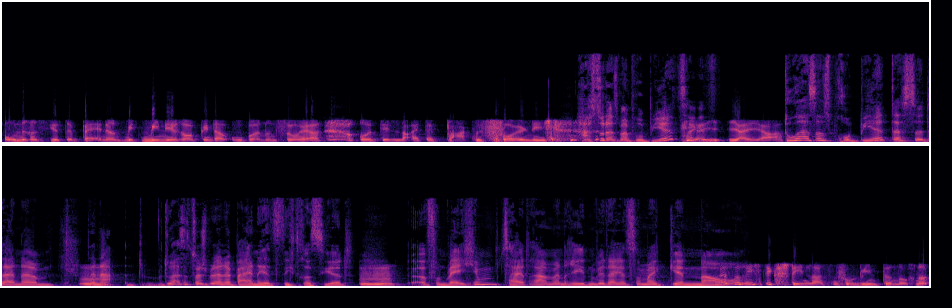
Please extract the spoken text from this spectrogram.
unrasierte Beine und mit Minirock in der U-Bahn und so, ja. Und die Leute packen es voll nicht. Hast du das mal probiert? Sag Ja, jetzt. ja, ja. Du hast es probiert, dass du deine, deine du hast jetzt zum Beispiel deine Beine jetzt nicht rasiert. Äh, Von welchem Zeitrahmen reden wir da jetzt nochmal genau? Also richtig stehen lassen vom Winter noch, ne?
